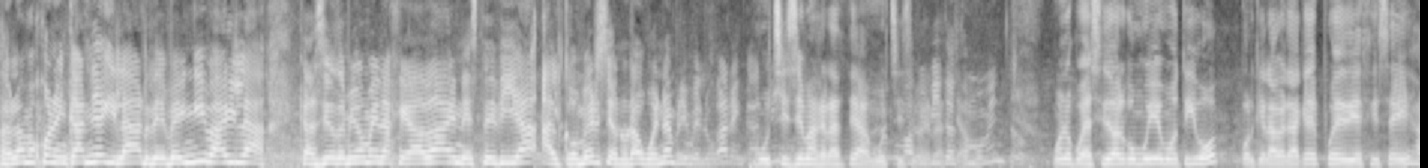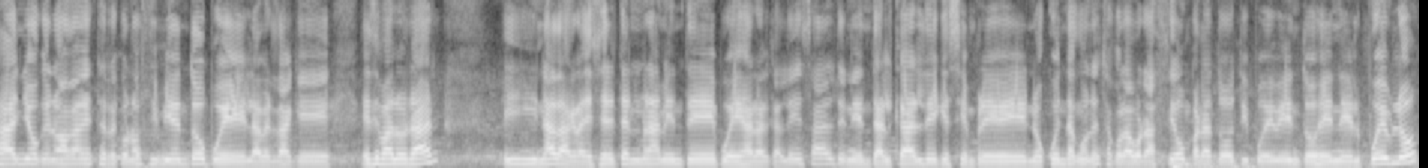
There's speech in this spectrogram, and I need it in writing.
Hablamos con Encarni Aguilar de Ven y Baila, que ha sido también homenajeada en este día al comercio. Enhorabuena en primer lugar, Encarni. Muchísimas gracias, muchísimas ¿Cómo gracias. este momento? Bueno, pues ha sido algo muy emotivo, porque la verdad que después de 16 años que nos hagan este reconocimiento, pues la verdad que es de valorar. Y nada, agradecer eternamente pues, a la alcaldesa, al teniente alcalde, que siempre nos cuentan con nuestra colaboración para todo tipo de eventos en el pueblo,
